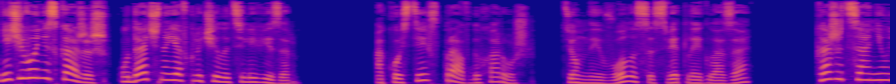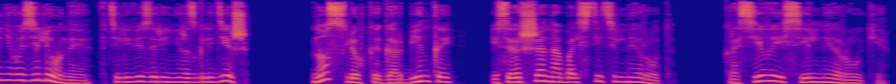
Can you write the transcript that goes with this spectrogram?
Ничего не скажешь, удачно я включила телевизор. А Костя и вправду хорош. Темные волосы, светлые глаза Кажется, они у него зеленые, в телевизоре не разглядишь. Нос с легкой горбинкой и совершенно обольстительный рот. Красивые сильные руки.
